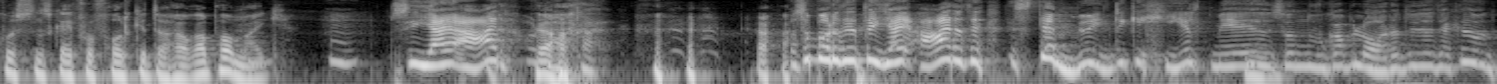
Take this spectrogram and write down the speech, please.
hvordan skal jeg få folket til å høre på meg? Si 'jeg er'. har du Ja. talt. Altså bare dette 'jeg er', det, det stemmer jo egentlig ikke helt med sånn vokabular. Det er ikke noe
